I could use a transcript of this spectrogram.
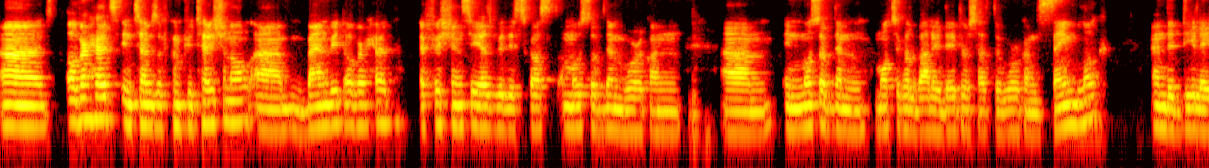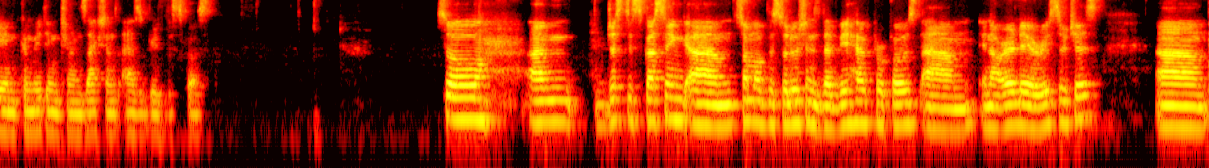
Uh, overheads in terms of computational um, bandwidth overhead efficiency, as we discussed, most of them work on, um, in most of them, multiple validators have to work on the same block and the delay in committing transactions as we discussed. So I'm just discussing um, some of the solutions that we have proposed um, in our earlier researches. Um,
